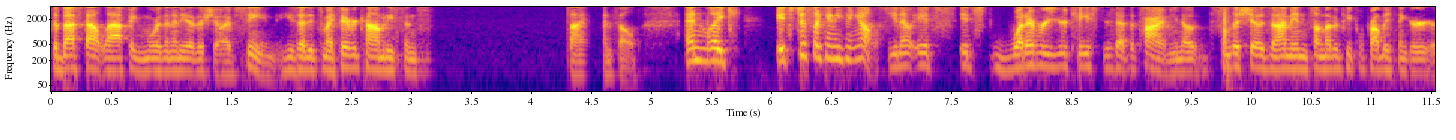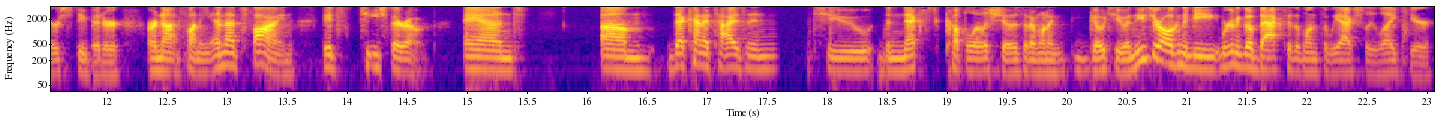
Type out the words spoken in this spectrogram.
to bust out laughing more than any other show I've seen. He said it's my favorite comedy since Seinfeld, and like it's just like anything else. You know, it's it's whatever your taste is at the time. You know, some of the shows that I'm in, some other people probably think are, are stupid or are not funny, and that's fine. It's to each their own, and um, that kind of ties into the next couple of shows that I want to go to, and these are all going to be. We're going to go back to the ones that we actually like here.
